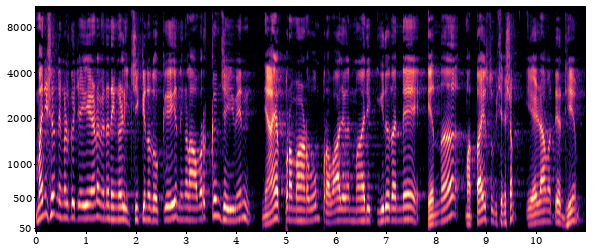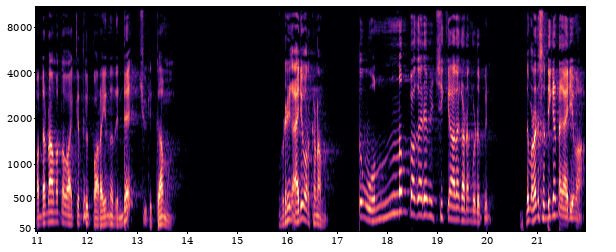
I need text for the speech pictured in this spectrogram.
മനുഷ്യർ നിങ്ങൾക്ക് ചെയ്യണമെന്ന് നിങ്ങൾ ഇച്ഛിക്കുന്നതൊക്കെ നിങ്ങൾ അവർക്കും ചെയ്യുവിൻ. ന്യായപ്രമാണവും പ്രവാചകന്മാരും ഇത് തന്നെ എന്ന് മത്തായ സുവിശേഷം ഏഴാമത്തെ അധ്യയം പന്ത്രണ്ടാമത്തെ വാക്യത്തിൽ പറയുന്നതിന്റെ ചുരുക്കം. ഇവിടെ ഒരു കാര്യം ഓർക്കണം. ഒന്നും പകരം ഇച്ഛിക്കാതെ കടം കൊടുപ്പിൻ. ഇത് വളരെ ശ്രദ്ധിക്കേണ്ട കാര്യമാണ്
